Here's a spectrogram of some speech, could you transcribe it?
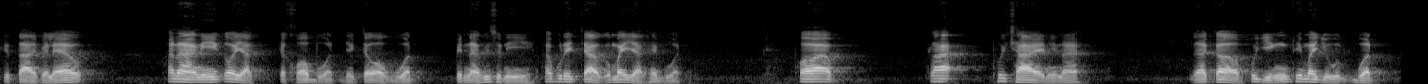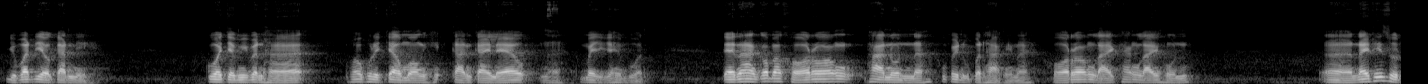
คือตายไปแล้ว พระนางนี้ก็อยากจะขอบวชอยากจะออกบวชเป็นนางพิษุณี พระพุทธเจ้าก็ไม่อยากให้บวชเพราะว่าพระผู้ชายนี่นะ แล้วก็ผู้หญิงที่มาอยู่บวชอยู่วัดเดียวกันนี่ กลัวจะมีปัญหา เพราะพระพุทธเจ้ามองการไกลแล้วนะไม่อยากจะให้บวชแต่นางก็มาขอร้องพระนนนะผู้เป็นอุปถากนี่นะขอร้องหลายครั้งหลายหนในที่สุด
